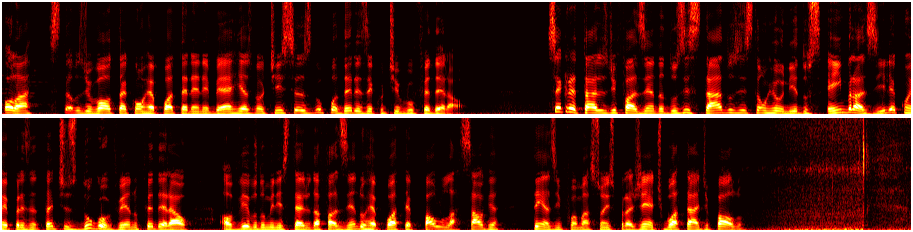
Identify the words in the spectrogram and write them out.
Olá, estamos de volta com o repórter NBR e as notícias do Poder Executivo Federal. Secretários de Fazenda dos estados estão reunidos em Brasília com representantes do governo federal. Ao vivo do Ministério da Fazenda, o repórter Paulo La Sálvia tem as informações para gente. Boa tarde, Paulo.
